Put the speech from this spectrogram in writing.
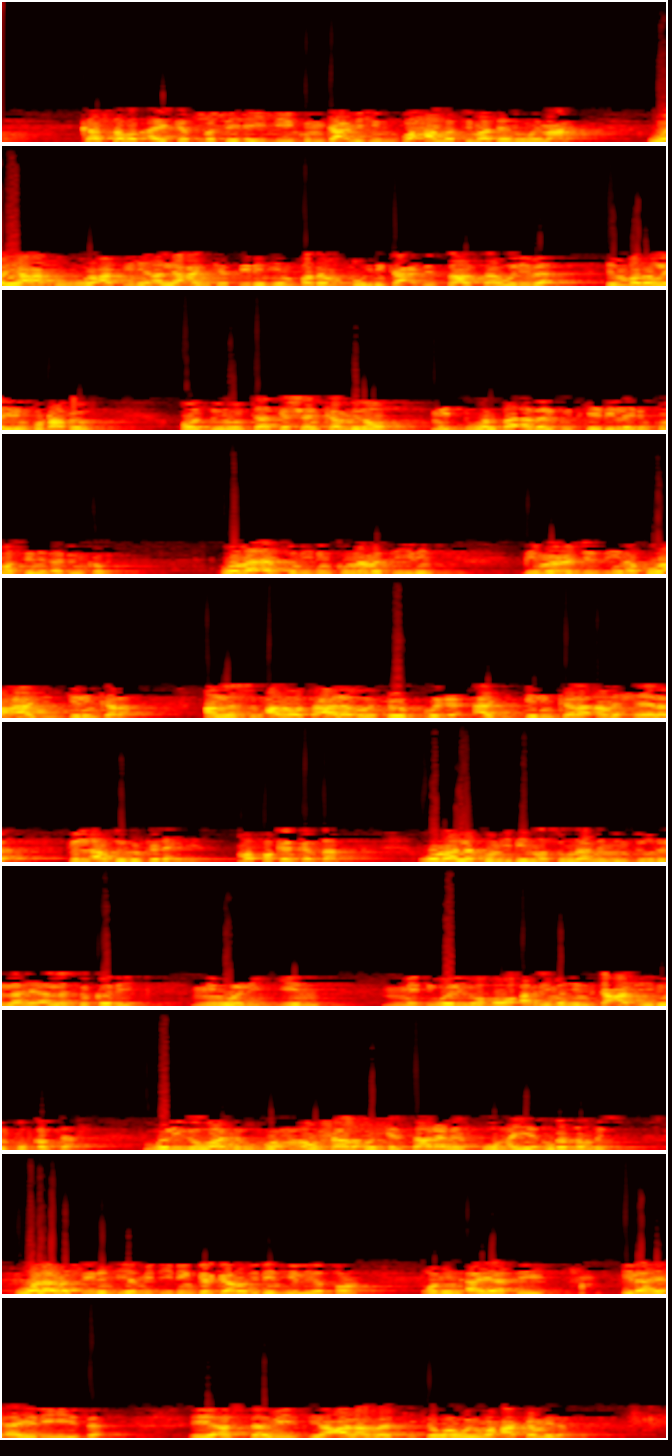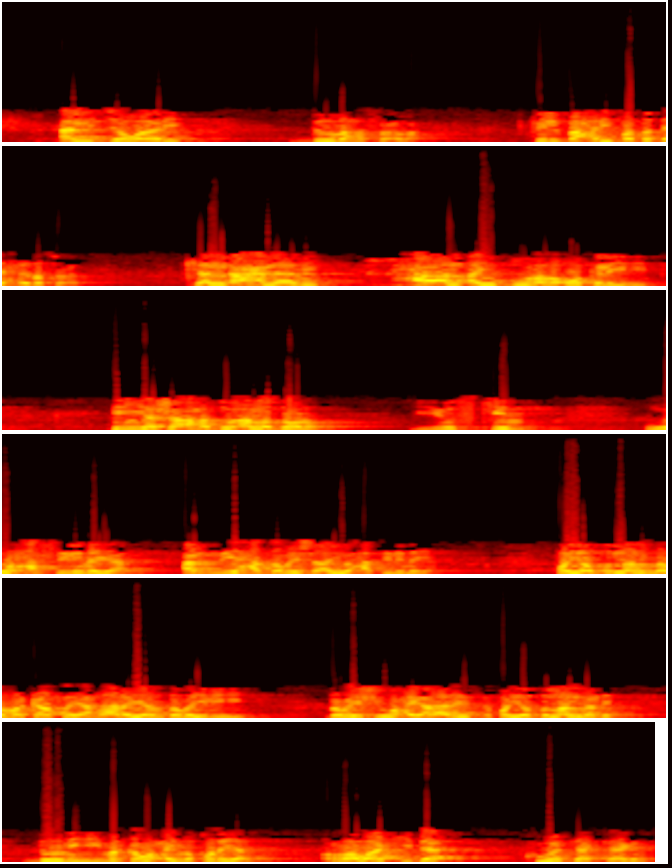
kasabad ay kasbatay aydiikum gacmihiin waxaad la timaadeen un wey macna. Wayacfu wuu cafini alle can kasiirin in badan buu idinka cafin saasaa weliba in badan laydinku dhaafay oo dunuubtaad gasheen ka midoo mid walba abaalgudkeedii laydinkuma siinin adduunka wey wamaa antum idinkuna ma tihidin bimucjiziina kuwa caajis gelin kara alle subxaana wa tacaala oo xoog ku caajisgelin kara ama xeelad fil ardi dhulka dhexdiisa ma fakan kartaan wamaa lakum idinma sugnaanin min duuni illaahi alla sokadii min weliyin mid weli ahoo arrimahin gacad idinku qabta weliga waa ruuxa hawshaada u xilsaaranee kuu hayeen uga dambayso walaa nasiirin iyo mid idin gargaaro idin hiliyadoon wa min aayaatihi ilaahay aayadihiisa iyo astaamihiisa iyo calaamaadkiisa waaweyn waxaa ka mid a aljawaari doomaha socda. Filbaxri badda dhexeeda socda. Kal aclaami xaal ay buuraha oo kale yihiin. In yasha hadduu alla doono yuskin wuu xasilinayaa. Alriixa dabaysha ayuu xasilinayaa. Fayadlalna markaasay ahaanayaan dabaylihii dabayshii waxay ahaanaysa fayadlalna dheh doomihii marka waxay noqonayaan rawaakida kuwa taagtaagan.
